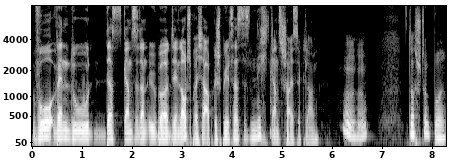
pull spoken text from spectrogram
wo, wenn du das Ganze dann über den Lautsprecher abgespielt hast, es nicht ganz scheiße klang. Mhm. Das stimmt wohl.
